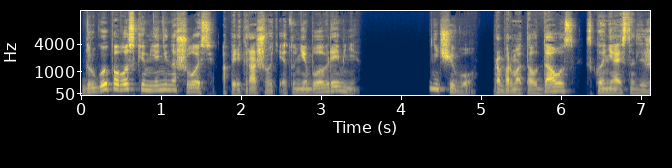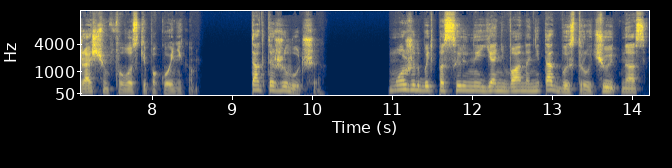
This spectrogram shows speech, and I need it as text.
«Другой повозки у меня не нашлось, а перекрашивать эту не было времени». «Ничего», — пробормотал Даос, склоняясь над лежащим в повозке покойником. «Так даже лучше. Может быть, посыльный Янь Вана не так быстро учует нас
